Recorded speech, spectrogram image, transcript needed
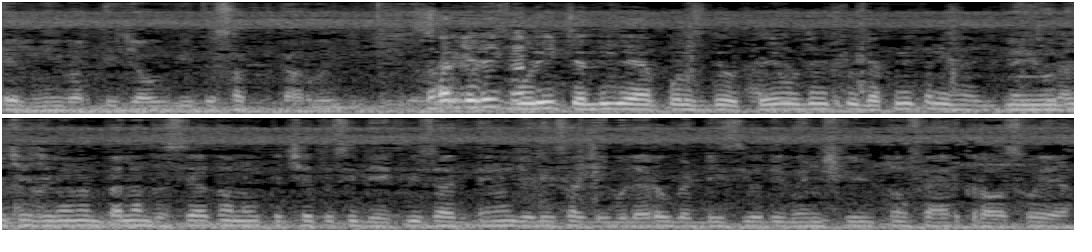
ਢਿੱਲ ਨਹੀਂ ਵਰਤੀ ਜਾਊਗੀ ਤੇ ਸਖਤ ਕਾਰਵਾਈ ਕੀਤੀ ਜਾਊਗੀ। ਸਰ ਜਿਹੜੀ ਗੋਲੀ ਚੱਲੀ ਹੈ ਪੁਲਿਸ ਦੇ ਉੱਤੇ ਉਹਦੇ ਵਿੱਚ ਕੋਈ ਜ਼ਖਮੀ ਤਾਂ ਨਹੀਂ ਹੈ ਜੀ? ਨਹੀਂ ਉਹਦੇ 'ਚ ਜਿਵੇਂ ਮੈਂ ਪਹਿਲਾਂ ਦੱਸਿਆ ਤੁਹਾਨੂੰ ਪਿੱਛੇ ਤੁਸੀਂ ਦੇਖ ਵੀ ਸਕਦੇ ਹੋ ਜਿਹੜੀ ਸਾਡੀ ਬੁਲੇਰੋ ਗੱਡੀ ਸੀ ਉਹਦੀ ਵਿੰਡਸ਼ੀਲਡ ਤੋਂ ਫਾਇਰ ਕ੍ਰਾਸ ਹੋਇਆ।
